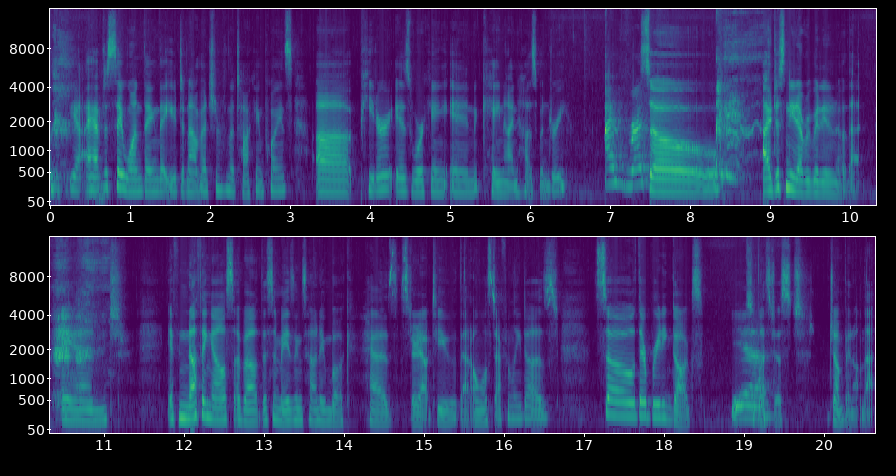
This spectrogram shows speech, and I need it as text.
Yeah, I have to say one thing that you did not mention from the talking points. Uh, Peter is working in canine husbandry. I've read So I just need everybody to know that. And if nothing else about this amazing sounding book has stood out to you, that almost definitely does. So they're breeding dogs. Yeah. So let's just jump in on that.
